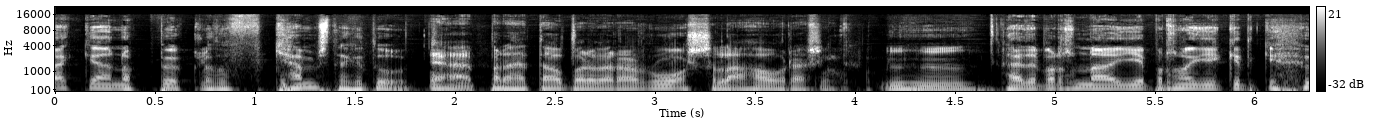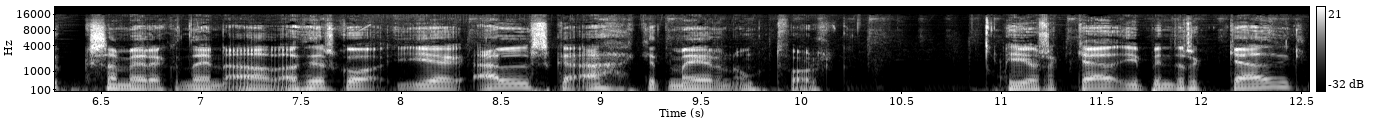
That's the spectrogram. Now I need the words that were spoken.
leggja þann að bugla þú kemst ekkert út. Já, bara þetta á bara að vera rosalega hárefsing. -hmm. þetta er bara svona ég, bara svona, ég get ekki hugsað mér einhvern veginn að, að því að sko, ég elska ekkert meir en ungt fólk. Ég, geð, ég binda svo geð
